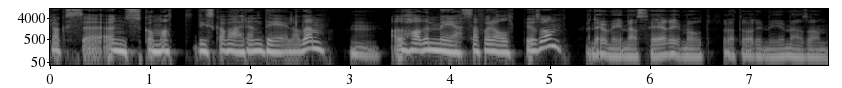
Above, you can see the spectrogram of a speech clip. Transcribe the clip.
slags eh, ønske om at de skal være en del av dem. Mm. Ha det med seg for alltid og sånn. Men det er jo mye mer seriemord, for da er det mye mer sånn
